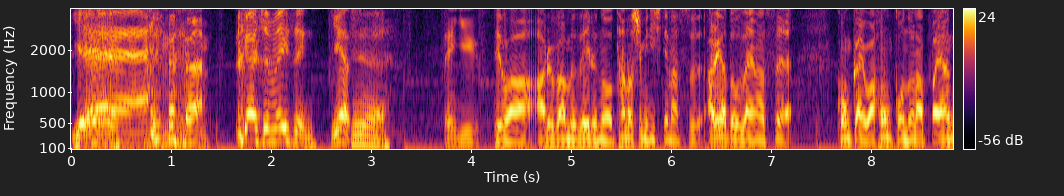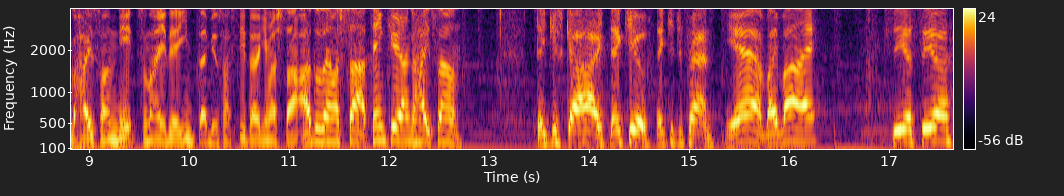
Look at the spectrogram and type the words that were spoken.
Yeah. You guys are amazing. Yes Yeah. Thank you. ではアルバム出るのを楽しみにしてますありがとうございます今回は香港のラッパーヤングハイさんにつないでインタビューさせていただきましたありがとうございました Thank you ヤングハイさん Thank you, Sky High. Thank you. Thank you, Japan. Yeah バイバイ See ya, see ya.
